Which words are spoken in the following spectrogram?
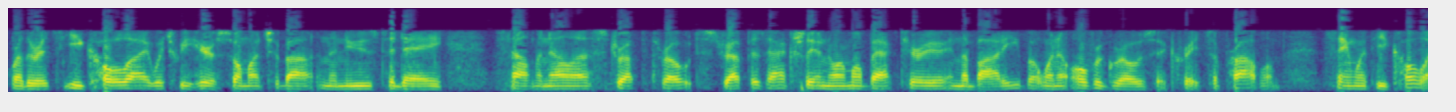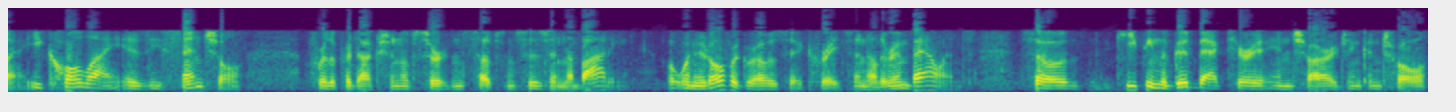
whether it's E. coli, which we hear so much about in the news today, salmonella, strep throat. Strep is actually a normal bacteria in the body, but when it overgrows, it creates a problem. Same with E. coli. E. coli is essential for the production of certain substances in the body, but when it overgrows, it creates another imbalance. So keeping the good bacteria in charge and control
